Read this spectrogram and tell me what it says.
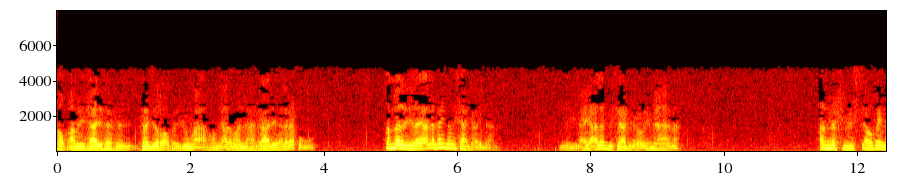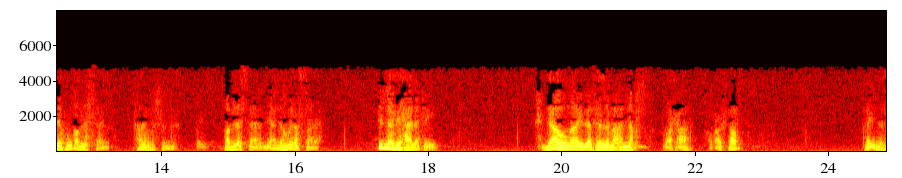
أو قام لثالثة في الفجر أو في الجمعة وهم يعلمون أنها ثالثة لا يقومون. أما الذي لا يعلم فإنه يتابع إمامه. الذي لا يعلم يتابع إمامه. أما السجود السهو فإنه يكون قبل السلام هذا هو السنة. قبل السلام لأنه من الصلاة. إلا في حالتين. إحداهما إذا سلم عن نقص ركعة أو أكثر فإن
